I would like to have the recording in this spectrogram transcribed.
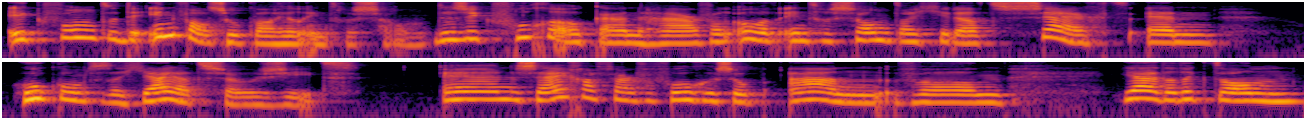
ik vond de invalshoek wel heel interessant. Dus ik vroeg ook aan haar van, oh wat interessant dat je dat zegt. En hoe komt het dat jij dat zo ziet? En zij gaf daar vervolgens op aan van, ja, dat ik dan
